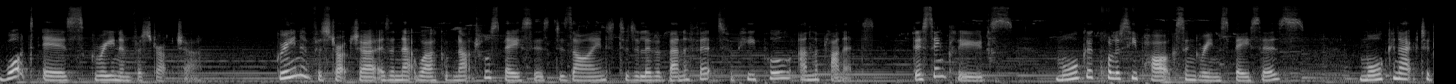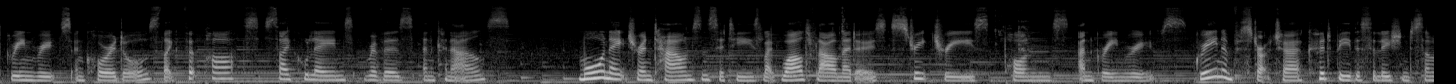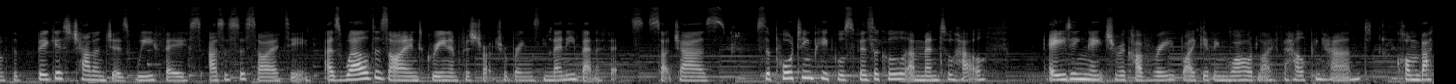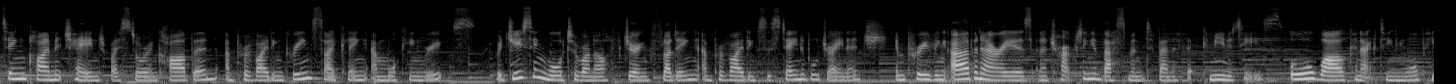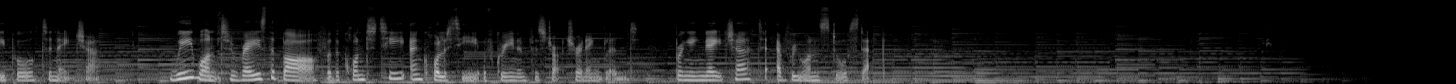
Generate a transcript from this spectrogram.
What is green infrastructure? Green infrastructure is a network of natural spaces designed to deliver benefits for people and the planet. This includes more good quality parks and green spaces, more connected green routes and corridors like footpaths, cycle lanes, rivers, and canals, more nature in towns and cities like wildflower meadows, street trees, ponds, and green roofs. Green infrastructure could be the solution to some of the biggest challenges we face as a society, as well designed green infrastructure brings many benefits, such as supporting people's physical and mental health, aiding nature recovery by giving wildlife a helping hand, combating climate change by storing carbon and providing green cycling and walking routes reducing water runoff during flooding and providing sustainable drainage, improving urban areas and attracting investment to benefit communities, all while connecting more people to nature. We want to raise the bar for the quantity and quality of green infrastructure in England, bringing nature to everyone's doorstep.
